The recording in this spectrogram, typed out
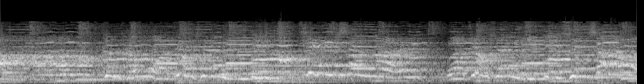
我就是你的亲生儿，我就是你的亲生儿。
